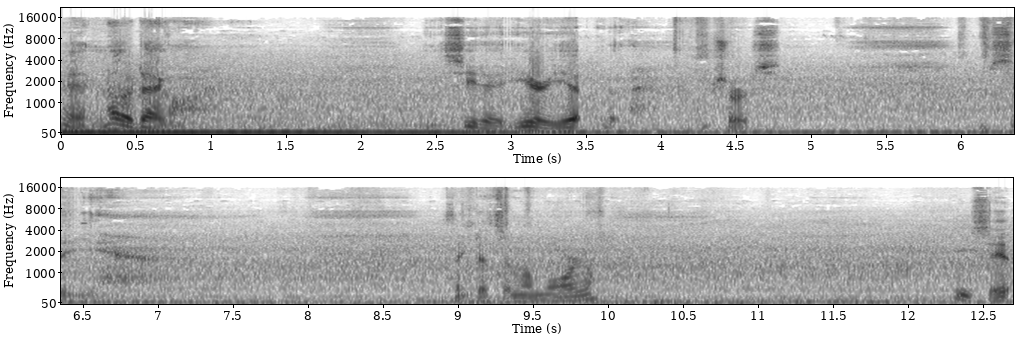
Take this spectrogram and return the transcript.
Yeah, another daggone. Can't see the ear yet, but I'm sure it's. Let's see. I think that's a memorial. You can see it.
